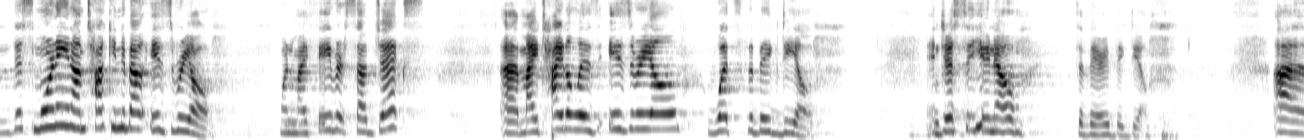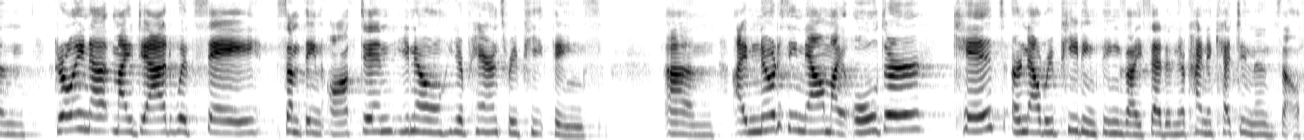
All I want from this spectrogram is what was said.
Um, this morning I'm talking about Israel, one of my favorite subjects. Uh, my title is Israel, What's the Big Deal? And just so you know, it's a very big deal. Um, growing up, my dad would say something often. You know, your parents repeat things. Um, I'm noticing now my older kids are now repeating things I said and they're kind of catching themselves.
